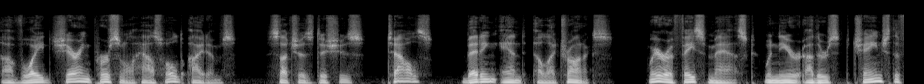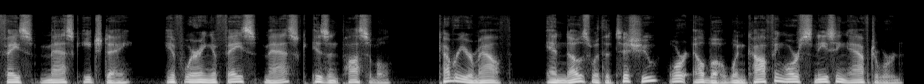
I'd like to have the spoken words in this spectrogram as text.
Avoid sharing personal household items, such as dishes, towels, bedding, and electronics. Wear a face mask when near others. Change the face mask each day. If wearing a face mask isn't possible, cover your mouth and nose with a tissue or elbow when coughing or sneezing afterward.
